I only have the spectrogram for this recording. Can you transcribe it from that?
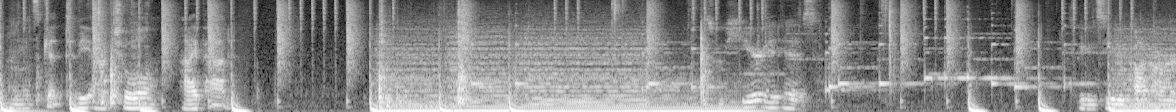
And let's get to the actual iPad. So here it is. So you can see we've got our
